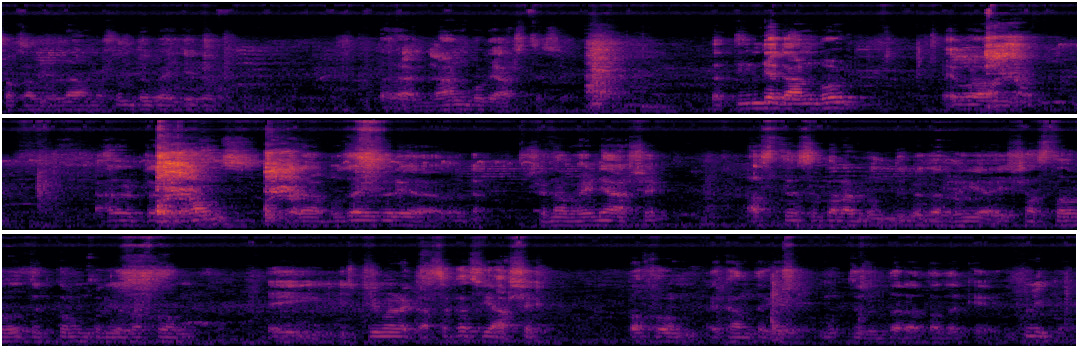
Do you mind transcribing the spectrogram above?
সকালবেলা আমরা শুনতে পাই যে তারা গান বোর্ডে আসতেছে। তা তিনটে গান বোর্ড এবং আর একটা লঞ্চ তারা বোঝাই করে সেনাবাহিনী আসে। আস্তে আস্তে তারা নন্দী বেজার হইয়া এই শাস্তা অতিক্রম করিয়া যখন এই স্টিমারের কাছাকাছি আসে, তখন এখান থেকে মুক্তিযোদ্ধারা তাদেরকে গুলি করে।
